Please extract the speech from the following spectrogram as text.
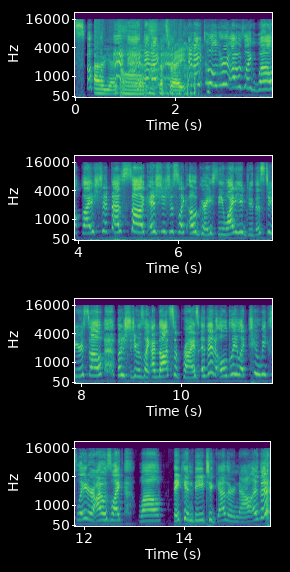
So Oh yes, Oh. yes, And I- that's right. and I told her I was like, "Well, my ship has sunk, and she's just like, "Oh, Gracie, why do you do this to yourself?" But she was like, "I'm not surprised." And then only like two weeks later, I was like, "Well." They can be together now, and then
